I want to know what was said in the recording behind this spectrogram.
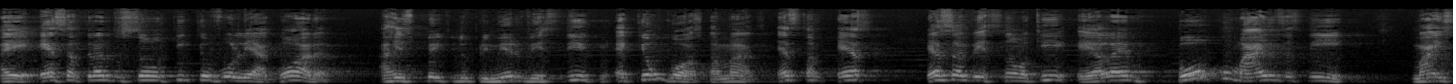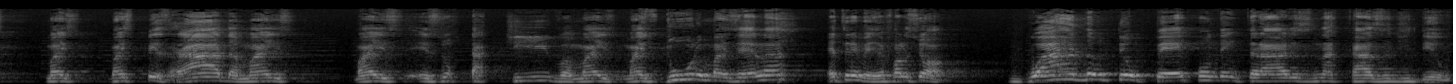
É, essa tradução aqui que eu vou ler agora, a respeito do primeiro versículo, é que eu gosto, amados. Essa, essa, essa versão aqui, ela é pouco mais assim, mais mais, mais pesada, mais, mais exortativa, mais, mais dura, mas ela é tremenda. Ela fala assim, ó, guarda o teu pé quando entrares na casa de Deus.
